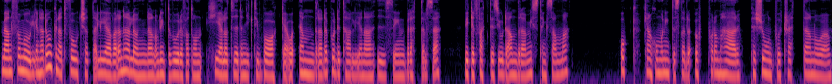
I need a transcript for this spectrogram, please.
Men förmodligen hade hon kunnat fortsätta leva den här lögnen om det inte vore för att hon hela tiden gick tillbaka och ändrade på detaljerna i sin berättelse. Vilket faktiskt gjorde andra misstänksamma. Och kanske om hon inte ställde upp på de här personporträtten och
